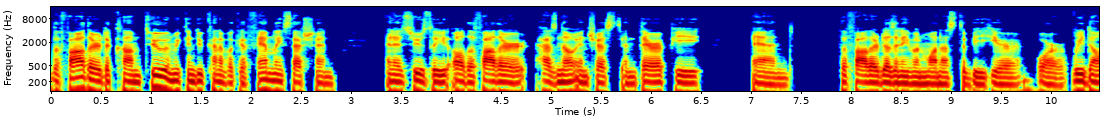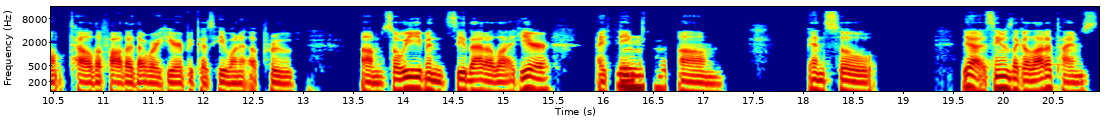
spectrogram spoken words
the father to come too, and we can do kind of like a family session? And it's usually, oh, the father has no interest in therapy, and the father doesn't even want us to be here, or we don't tell the father that we're here because he wouldn't approve. Um, so we even see that a lot here, I think. mm. Um, and so yeah, it seems like a lot of times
